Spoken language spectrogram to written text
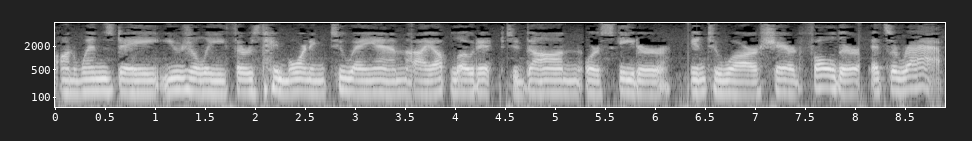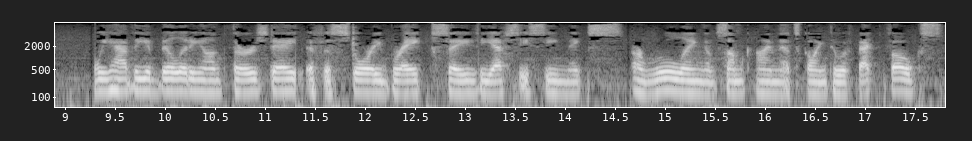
on Wednesday, usually Thursday morning, 2 a.m., I upload it to Don or Skeeter into our shared folder. It's a wrap. We have the ability on Thursday, if a story breaks, say the FCC makes a ruling of some kind that's going to affect folks,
